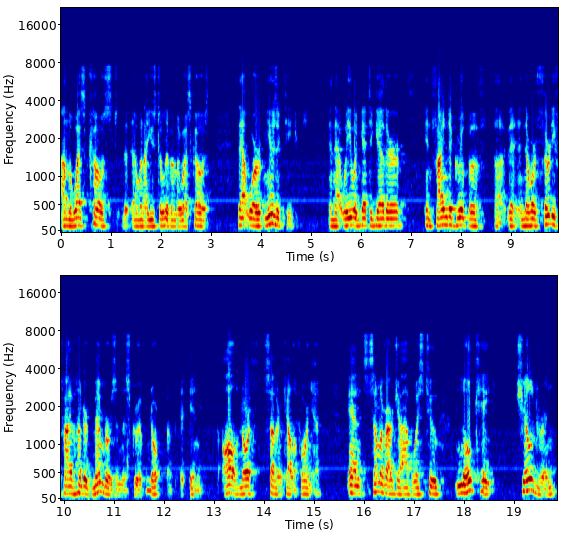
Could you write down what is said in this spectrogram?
on the West Coast, uh, when I used to live on the West Coast, that were music teachers. And that we would get together and find a group of, uh, and there were 3,500 members in this group in all North Southern California. And some of our job was to locate children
